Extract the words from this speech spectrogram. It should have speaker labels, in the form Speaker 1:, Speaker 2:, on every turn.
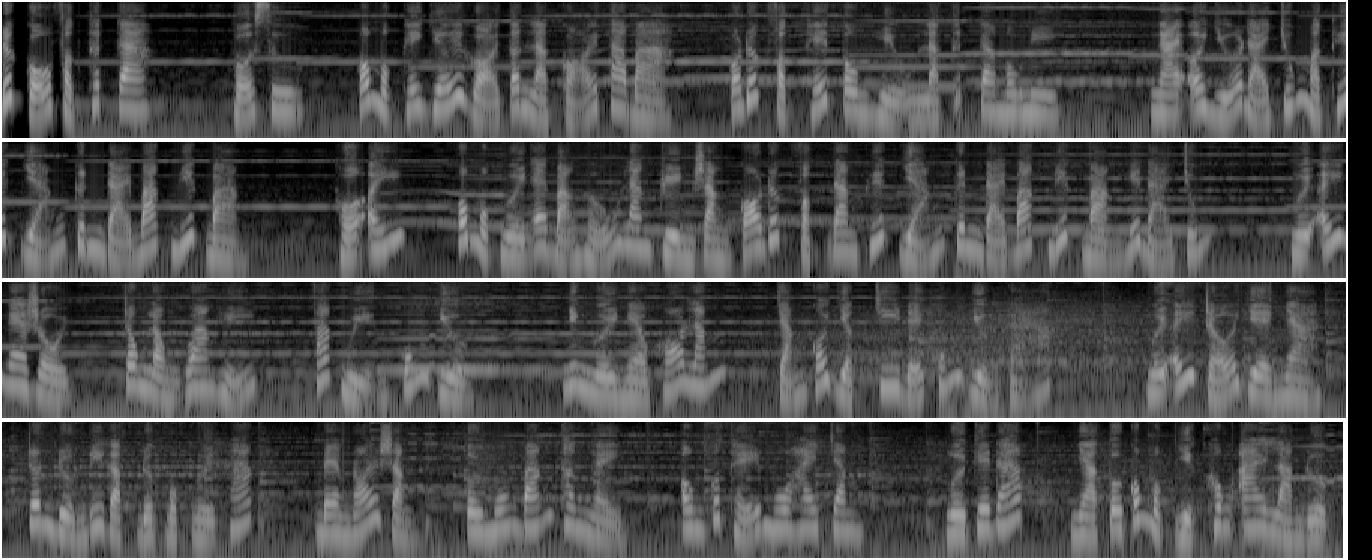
Speaker 1: Đức cổ Phật Thích Ca. Thuở xưa, có một thế giới gọi tên là cõi Ta Bà Có Đức Phật Thế Tôn hiệu là Thích Ca Mâu Ni. Ngài ở giữa đại chúng mà thuyết giảng kinh Đại Bát Niết Bàn. Thuở ấy, có một người e bạn hữu lan truyền rằng có Đức Phật đang thuyết giảng kinh Đại Bát Niết Bàn với đại chúng. Người ấy nghe rồi, trong lòng quan hỷ, phát nguyện cúng dường. Nhưng người nghèo khó lắm, chẳng có vật chi để cúng dường cả. Người ấy trở về nhà, trên đường đi gặp được một người khác. Bèn nói rằng, tôi muốn bán thân này, ông có thể mua hai chăng? Người kia đáp, nhà tôi có một việc không ai làm được.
